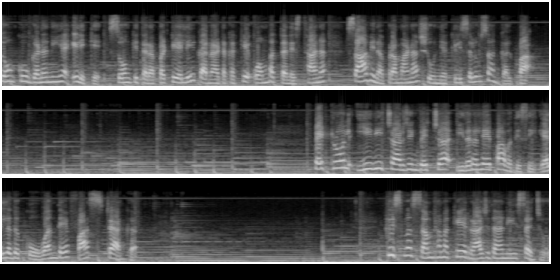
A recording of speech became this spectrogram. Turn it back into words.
ಸೋಂಕು ಗಣನೀಯ ಇಳಿಕೆ. ಸೋಂಕಿತರ ಪಟ್ಟಿಯಲ್ಲಿ ಕರ್ನಾಟಕಕ್ಕೆ ಒಂಬತ್ತನೇ ಸ್ಥಾನ, ಸಾವಿನ ಪ್ರಮಾಣ ಶೂನ್ಯಕ್ಕಿಳಿಸಲು ಸಂಕಲ್ಪ. ಪೆಟ್ರೋಲ್ ಇವಿ ಚಾರ್ಜಿಂಗ್ ವೆಚ್ಚ ಇದರಲ್ಲೇ ಪಾವತಿಸಿ. ಎಲ್ಲದಕ್ಕೂ ಒಂದೇ ಫಾಸ್ಟ್ ಫಾಸ್ಟ್ಯಾಗ್ ಕ್ರಿಸ್ಮಸ್ ಸಂಭ್ರಮಕ್ಕೆ ರಾಜಧಾನಿ ಸಜ್ಜು.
